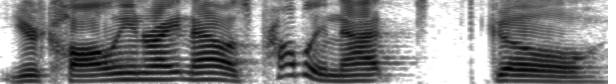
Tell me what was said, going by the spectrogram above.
your calling right now is probably not go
